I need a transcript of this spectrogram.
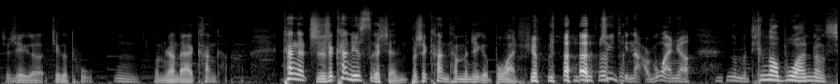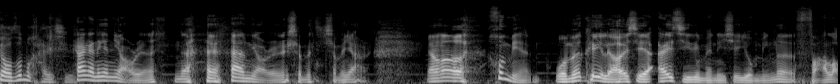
就这个这个图，嗯，我们让大家看看，看看，只是看这四个神，不是看他们这个不完整的，具体哪儿不完整，你怎么听到不完整笑这么开心？看看那个鸟人，那 看鸟人什么什么样儿。然后 后面我们可以聊一些埃及里面的一些有名的法老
